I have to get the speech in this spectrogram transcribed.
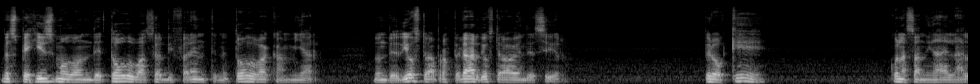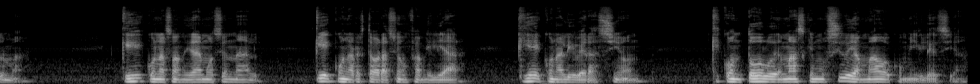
Un espejismo donde todo va a ser diferente, donde todo va a cambiar donde Dios te va a prosperar, Dios te va a bendecir. Pero ¿qué con la sanidad del alma? ¿Qué con la sanidad emocional? ¿Qué con la restauración familiar? ¿Qué con la liberación? ¿Qué con todo lo demás que hemos sido llamados como iglesia?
